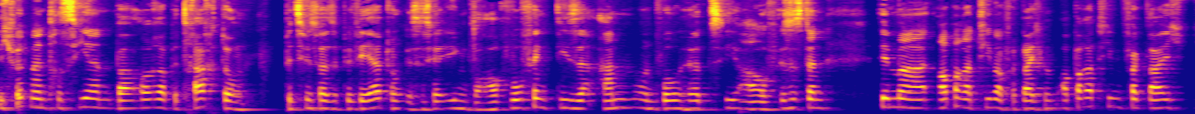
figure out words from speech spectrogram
Mich würde mal interessieren, bei eurer Betrachtung beziehungsweise Bewertung ist es ja irgendwo auch, wo fängt diese an und wo hört sie auf? Ist es denn immer operativer Vergleich mit dem operativen Vergleich?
